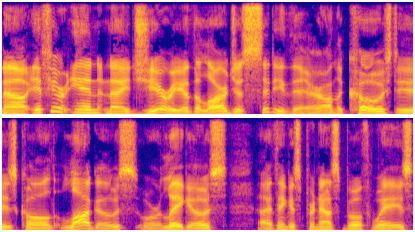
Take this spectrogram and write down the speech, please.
Now, if you're in Nigeria, the largest city there on the coast is called Lagos or Lagos. I think it's pronounced both ways.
